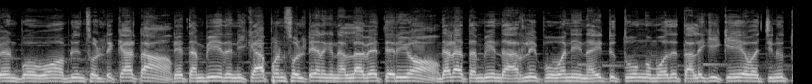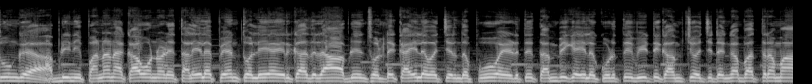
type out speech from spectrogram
பேன் போவோம் அப்படின்னு சொல்லிட்டு கேட்டான். ஏ தம்பி இதை நீ கேப்பன்னு சொல்லிட்டு எனக்கு நல்லாவே தெரியும். இந்தடா தம்பி இந்த அரளி பூவை நீ நைட்டு தூங்கும் போது தலைக்கு கீழே வச்சுன்னு தூங்கு. அப்படி நீ பண்ணனாக்கா உன்னுடைய தலையில பேன் தொல்லையே இருக்காதுடா அப்படின்னு சொல்லிட்டு கையில வச்சிருந்த பூவை எடுத்து தம்பி கையில கொடுத்து வீட்டுக்கு அமுச்சு வச்சுட்டேங்க பத்திரமா.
